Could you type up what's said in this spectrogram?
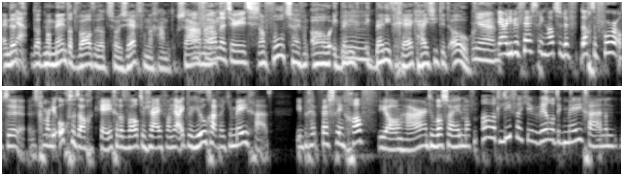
En dat, Ja. dat moment dat Walter dat zo zegt, van dan gaan we toch Dan samen. verandert er iets. Dan voelt zij van, oh, ik ben, Mm. niet, ik ben niet gek. Hij ziet dit ook. Ja. Ja, maar die bevestiging had ze de dag ervoor, of de, zeg maar die ochtend al gekregen. Dat Walter zei van, ja, ik wil heel graag dat je meegaat. Die bevestiging gaf die al aan haar. En toen was zij helemaal van, oh, wat lief dat je wil dat ik meega. En dan,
